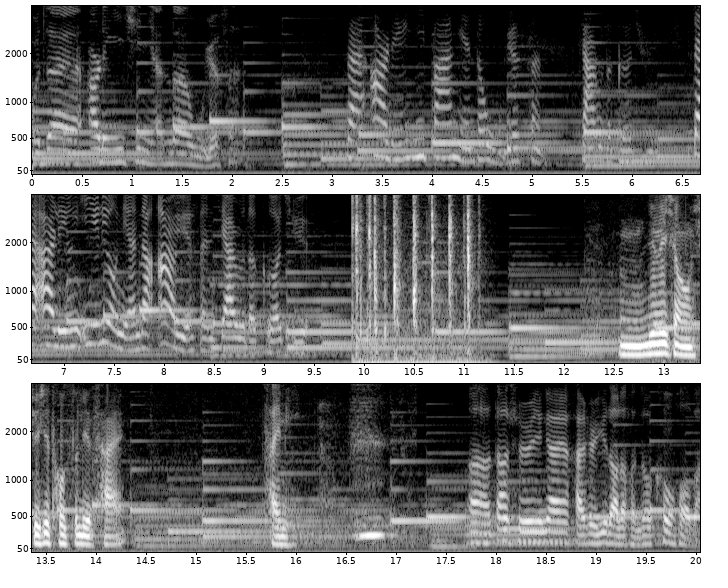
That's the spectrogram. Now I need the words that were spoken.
我在二零一七年的五月份，在二零一八年的五月份加入的格局，在二零一六年的二月份加入的格局。嗯，因为想学习投资理财，财迷。呃，当时应该还是遇到了很多困惑吧，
